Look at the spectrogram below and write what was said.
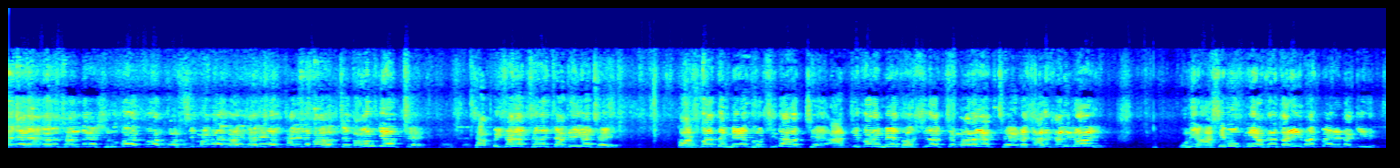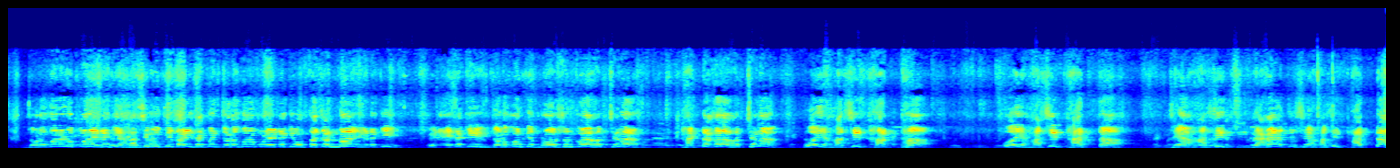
হাজার এগারো সাল থেকে শুরু করে পুরো পশ্চিমবাংলা গাড়ি খালি খালি লেপা হচ্ছে তখন কি হচ্ছে ছাব্বিশ হাজার ছেলে চাকরি গেছে কসবাতে মেয়ে ধর্ষিতা হচ্ছে, আরজি করে মেয়ে ধর্ষিতা হচ্ছে, মারা যাচ্ছে, এটা গালে খালি নয়। উনি হাসি মুখ নিয়ে ওখানে দাঁড়িয়ে থাকবেন, এটা কি জনগণের উপরে, এটা কি হাসি মুখ নিয়ে দাঁড়িয়ে থাকবেন, জনগণের উপরে, এটা কি অত্যাচার নয়, এটা কি এটা কি জনগণকে প্রহসন করা হচ্ছে না, ঠাট্টা করা হচ্ছে না? ওই হাসি ঠাট্টা, ওই হাসির ঠাট্টা, যে হাসি, দেখা যাচ্ছে সে হাসির ঠাট্টা,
